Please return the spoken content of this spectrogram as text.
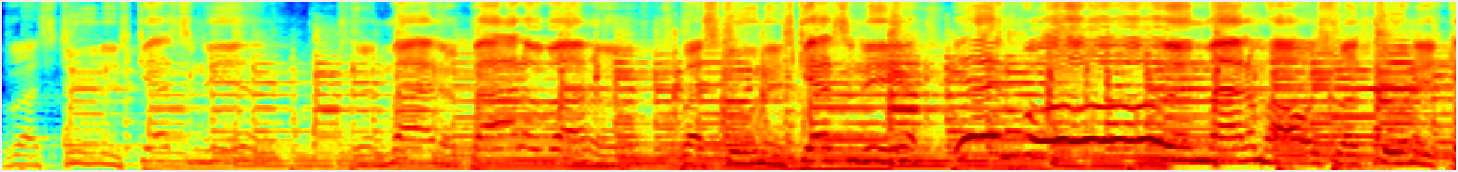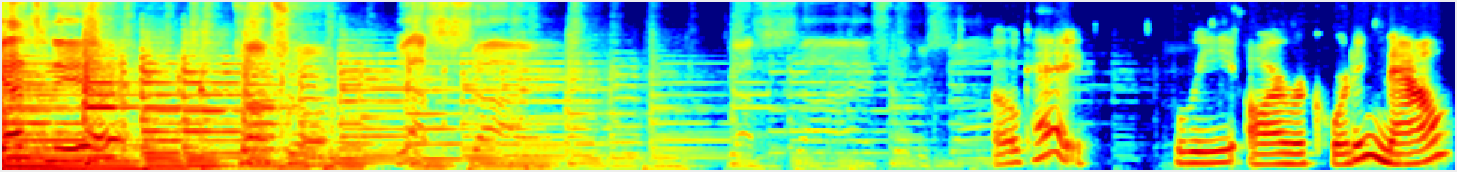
Was du nicht gestern hier in meine Badewanne? Was du nicht gestern hier irgendwo in meinem Haus? Was du nicht gestern hier? Komm schon, lass es sein. Lass es sein, schwupp es sein. Okay, we are recording now.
